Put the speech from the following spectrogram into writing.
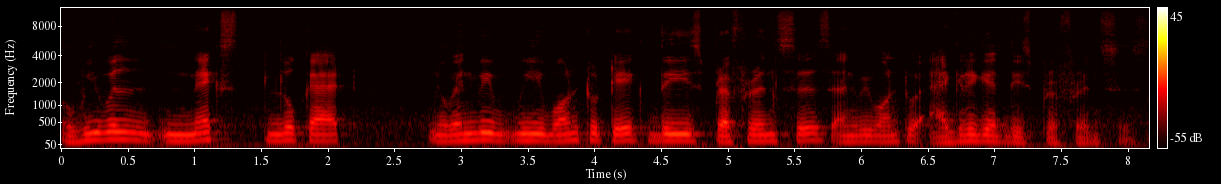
We will next look at when we, we want to take these preferences and we want to aggregate these preferences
